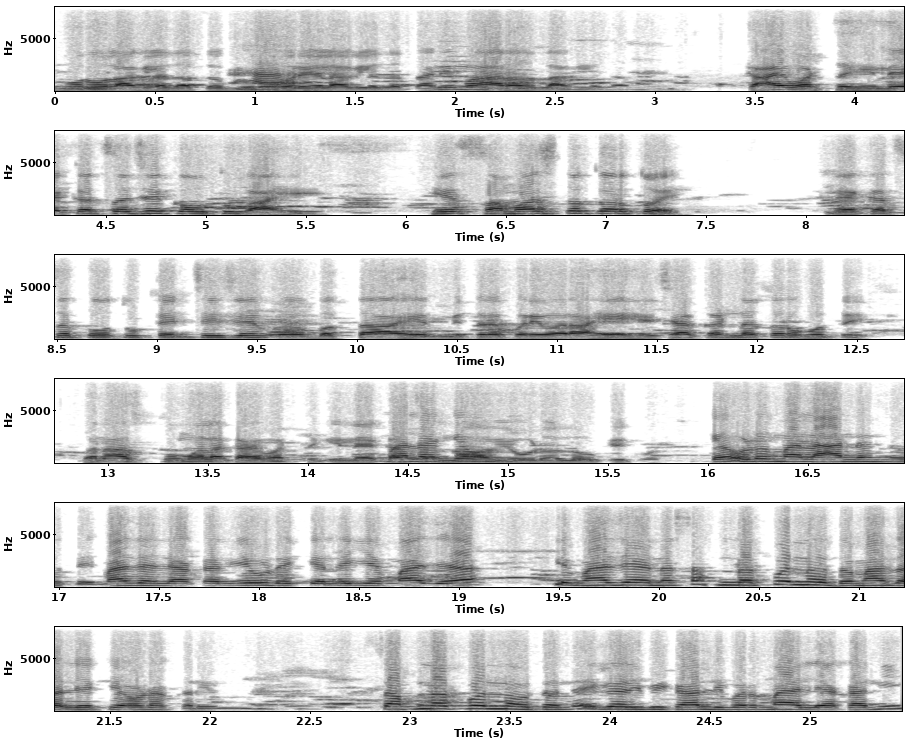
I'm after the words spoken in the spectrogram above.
गुरु लागलं जातं गुरुवर्य लागलं जातं आणि महाराज लागलं जातं. काय वाटतं हे लेखाचं जे कौतुक आहे हे समाज तर करतोय. लेखाचं कौतुक त्यांचे जे भक्त आहेत मित्र परिवार आहे ह्याच्याकडनं तर होते. पण आज तुम्हाला काय वाटतं की लेखाचं नाव एवढं लौकिक होत? एवढं मला आनंद होते. माझ्या लेखाने एवढं केलं हे माझ्या की माझ्या यानं स्वप्नात पण नव्हतं माझा लेख एवढा करेल म्हणून. स्वप्नात पण नव्हतं. लय गरिबी काढली बरं माझ्या लेखानी.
